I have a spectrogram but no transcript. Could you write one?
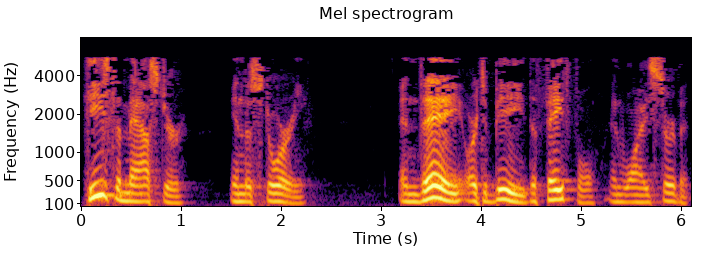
He's the master in the story, and they are to be the faithful and wise servant.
